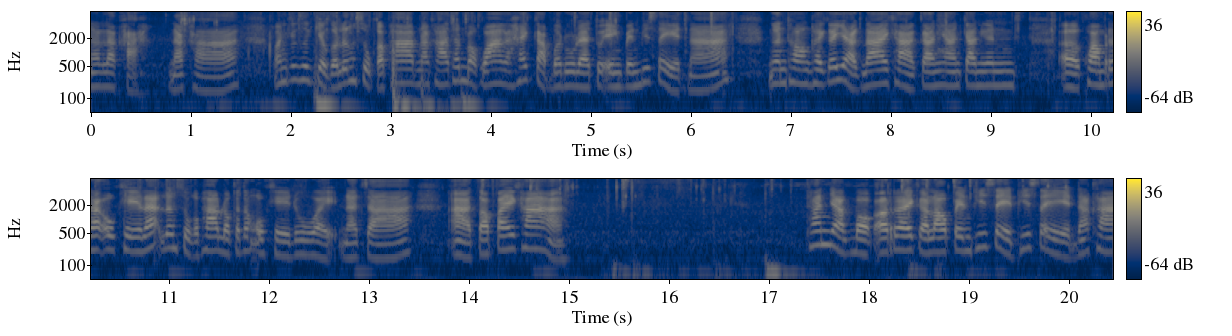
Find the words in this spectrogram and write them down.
นั่นแหละค่ะนะคะมันก็คือเกี่ยวกับเรื่องสุขภาพนะคะ ท่านบอกว่าให้กลับมาดูแลตัวเองเป็นพิเศษนะ เงินทองใครก็อยากได้ค่ะ การงานการเงินความรักโอเค และเรื่องสุขภาพเราก็ต้องโอเคด้วยนะจ๊ะอ่าต่อไปค่ะ ท่านอยากบอกอะไรกับเราเป็นพิเศษพิเศษนะคะ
